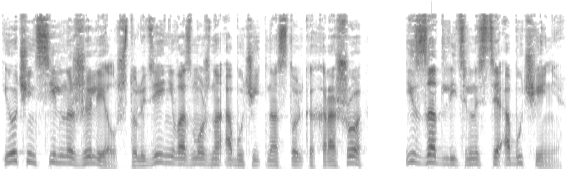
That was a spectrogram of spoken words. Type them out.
И очень сильно жалел, что людей невозможно обучить настолько хорошо из-за длительности обучения,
